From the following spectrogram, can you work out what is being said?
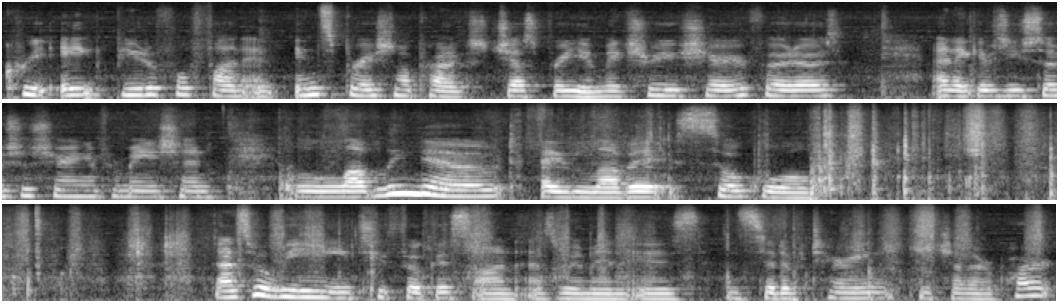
create beautiful, fun, and inspirational products just for you. Make sure you share your photos and it gives you social sharing information. Lovely note. I love it. So cool. That's what we need to focus on as women is instead of tearing each other apart,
